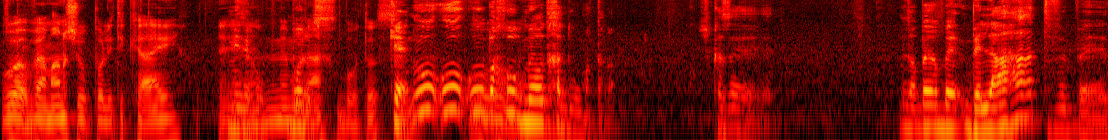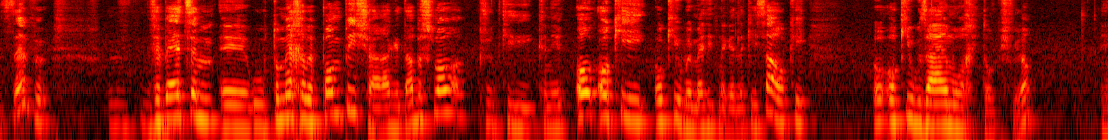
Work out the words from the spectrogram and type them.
הוא- ואמרנו שהוא פוליטיקאי. אה, מי זה הוא? ממולח, ברוטוס. ברוטוס. כן, הוא- הוא הוא הוא- בחור מאוד חדור מטרה. שכזה, מדבר ב- בלהט ובזה, ו- ובעצם אה, הוא תומך בפומפי שהרג את אבא שלו, פשוט כי כנראה, או, או, כי, או כי הוא באמת התנגד לקיסר, או כי, או, או כי הוא זה היה ההימור הכי טוב בשבילו. אמ,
